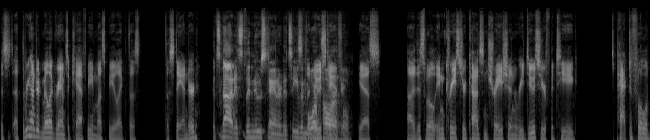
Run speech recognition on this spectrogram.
This uh, 300 milligrams of caffeine must be like the the standard. It's not, it's the new standard. It's It's even the more powerful. standard. Yes. Uh, this will increase your concentration, reduce your fatigue. It's packed full of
